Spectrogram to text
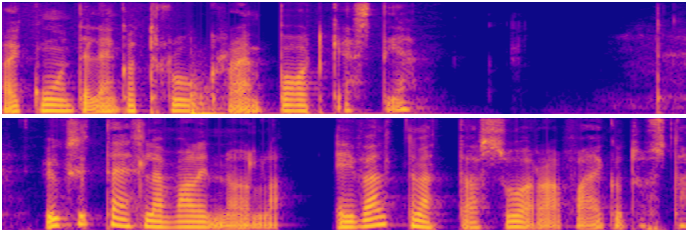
vai kuuntelenko True Crime podcastia? Yksittäisillä valinnoilla ei välttämättä ole suoraa vaikutusta.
